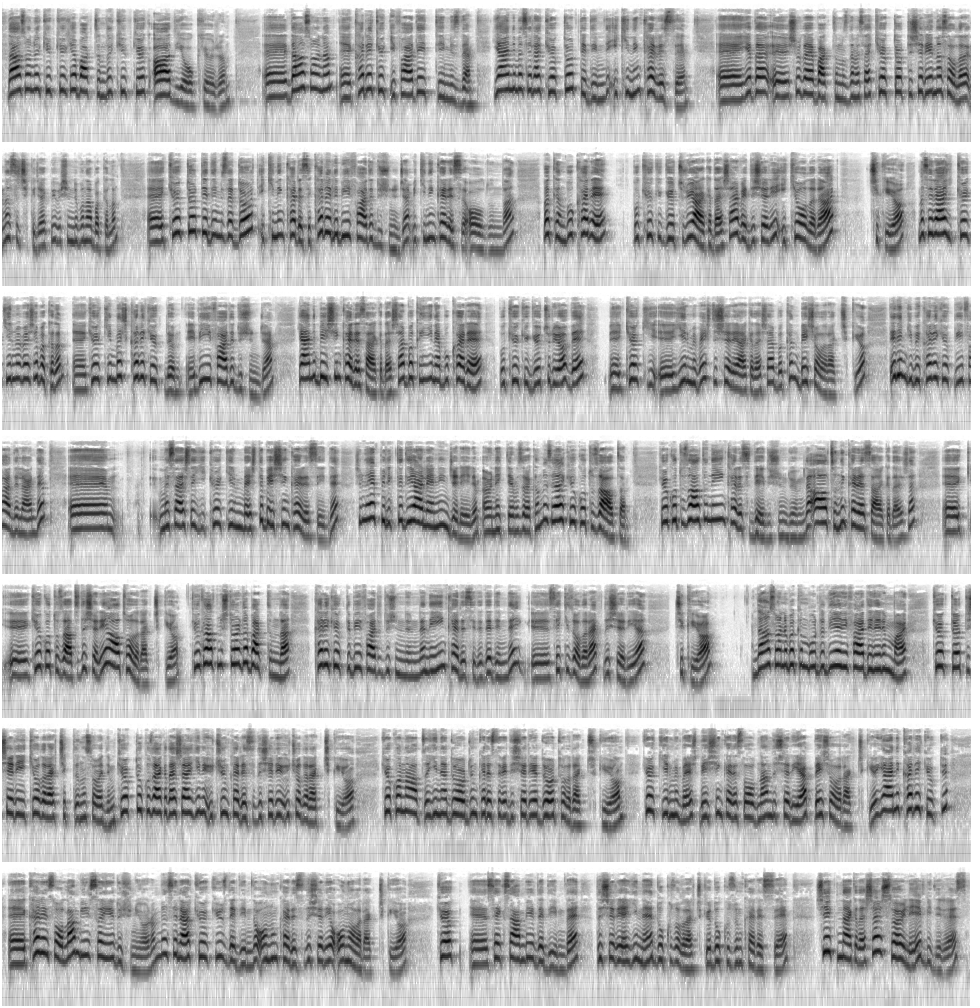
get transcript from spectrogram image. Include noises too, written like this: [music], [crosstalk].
Daha sonra küpköke baktığımda küpkök A diye okuyorum. Ee, daha sonra e, karekök ifade ettiğimizde yani mesela kök 4 dediğimde 2'nin karesi. E, ya da e, şuraya baktığımızda mesela kök 4 dışarıya nasıl olarak nasıl çıkacak? Bir şimdi buna bakalım. E, kök 4 dediğimizde 4 2'nin karesi. Kareli bir ifade düşüneceğim. 2'nin karesi olduğundan. Bakın bu kare bu kökü götürüyor arkadaşlar ve dışarıya 2 olarak çıkıyor. Mesela kök 25'e bakalım. E, kök 25 kare köklü e, bir ifade düşüneceğim. Yani 5'in karesi arkadaşlar. Bakın yine bu kare bu kökü götürüyor ve e, kök e, 25 dışarıya arkadaşlar bakın 5 olarak çıkıyor. Dediğim gibi kare köklü ifadelerde e, mesela işte kök 25'te 5'in karesiydi. Şimdi hep birlikte diğerlerini inceleyelim. Örneklerimize bakalım. Mesela kök 36. Kök 36 neyin karesi diye düşündüğümde 6'nın karesi arkadaşlar. Ee, e, kök 36 dışarıya 6 olarak çıkıyor. Kök 64'e baktığımda kare köklü bir ifade düşündüğümde neyin karesiydi dediğimde e, 8 olarak dışarıya çıkıyor. Daha sonra bakın burada diğer ifadelerim var. Kök 4 dışarıya 2 olarak çıktığını söyledim. Kök 9 arkadaşlar yine 3'ün karesi dışarıya 3 olarak çıkıyor. Kök 16 yine 4'ün karesi ve dışarıya 4 olarak çıkıyor. Kök 25 5'in karesi olduğundan dışarıya 5 olarak çıkıyor. Yani kare köklü e, karesi olan bir sayıyı düşünüyorum. Mesela kök 100 dediğimde onun karesi dışarıya 10 olarak çıkıyor. Kök e, 81 dediğimde dışarıya yine 9 olarak çıkıyor. 9'un karesi şeklinde arkadaşlar söyleyebiliriz.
